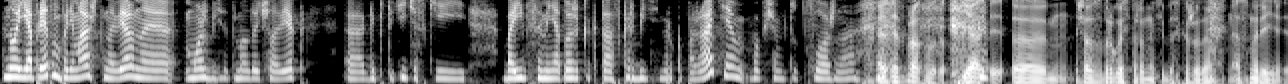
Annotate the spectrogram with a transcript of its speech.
Но я при этом понимаю, что, наверное, может быть, этот молодой человек э, гипотетически боится меня тоже как-то оскорбить этим рукопожатием. В общем, тут сложно. Э, Это, правда. Я сейчас с другой стороны тебе скажу, да? А Смотри,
